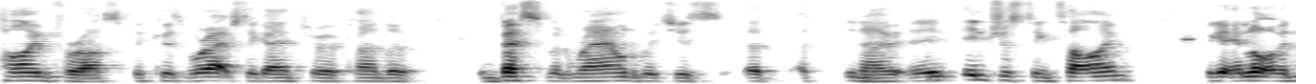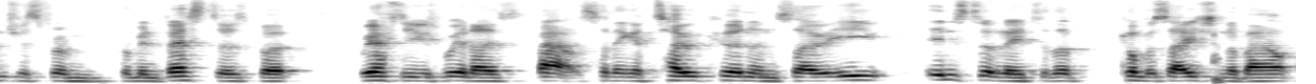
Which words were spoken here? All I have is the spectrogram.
time for us because we're actually going through a kind of investment round, which is a, a, you know an interesting time. We're getting a lot of interest from from investors, but we have to use you know about selling a token, and so instantly to the conversation about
